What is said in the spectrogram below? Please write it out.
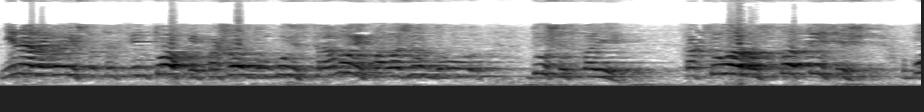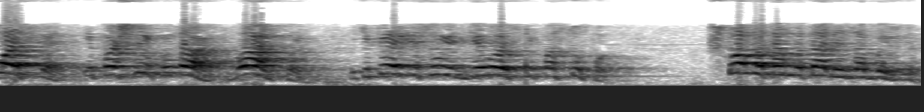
Не надо говорить, что ты с винтовкой пошел в другую страну и положил души свои. Как Суворов, 100 тысяч войска и пошли куда? В Альпы. И теперь рисует геройский поступок. Что мы там в Италии забыли?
